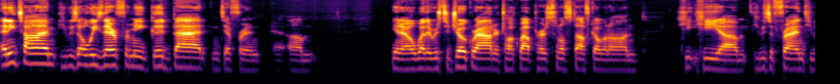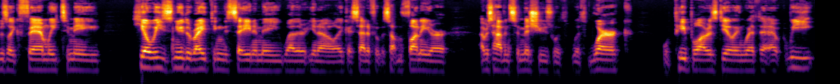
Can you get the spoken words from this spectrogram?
Anytime he was always there for me, good, bad, indifferent. Um, you know, whether it was to joke around or talk about personal stuff going on he he um he was a friend. He was like family to me. He always knew the right thing to say to me, whether you know, like I said, if it was something funny or I was having some issues with with work or people I was dealing with. Uh, we,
